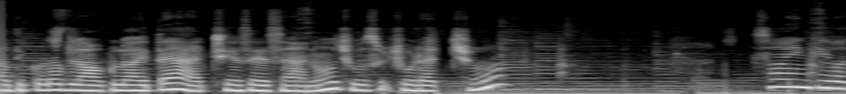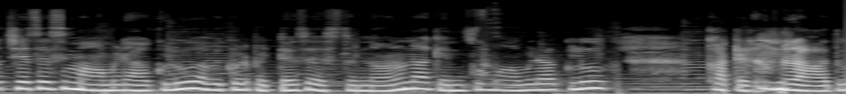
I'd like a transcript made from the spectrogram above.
అది కూడా బ్లాగ్లో అయితే యాడ్ చేసేసాను. చూసి చూడొచ్చు. సో ఇంక ఇవి వచ్చేసేసి మామిడాకులు అవి కూడా పెట్టేసేస్తున్నాను. నాకు ఎందుకు మామిడాకులు కట్టడం రాదు.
